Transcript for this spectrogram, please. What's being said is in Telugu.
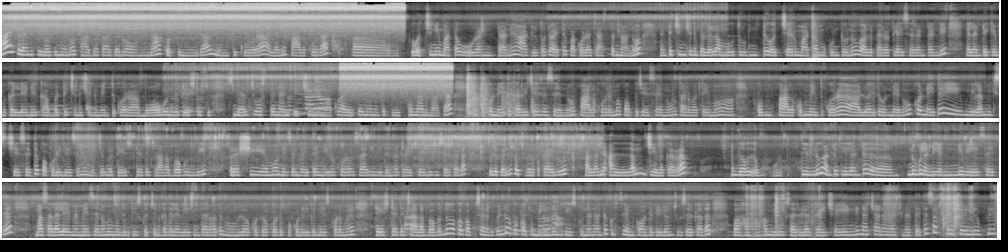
హాయ్ ఫ్రెండ్స్ ఈరోజు నేను తాజా తాజాగా ఉన్న కొత్తిమీర మెంతి కూర అలానే పాలకూర ఆ, వచ్చినాయన్నమాట ఊరంటానే వాటితో అయితే పకోడా చేస్తున్నాను. అంటే చిన్న చిన్న పిల్లలు అమ్ముతుంటే వచ్చారన్నమాట అమ్ముకుంటూను వాళ్ళు పెరట్లో వేసారంటండి. ఎలాంటి కెమికల్ లేనివి కాబట్టి చిన్న చిన్న మెంతి కూర బాగుంది టేస్ట్ స్మెల్ చూస్తేనే అనిపించింది నాకు. అయితే నేను ఇంకా తీసుకున్నాను అనమాట ఇంకా కొన్ని అయితే కర్రీ చేసేసాను. పాలకూర ఏమో పప్పు చేశాను తర్వాత ఏమో కొం- మెంతి మెంతికూర ఆలు అయితే వండాను. కొన్ని అయితే ఇలా మిక్స్ మిక్స్ చేసి అయితే పకోడీలు వేసాను నిజంగా టేస్ట్ అయితే చాలా బాగుంది. ఫ్రెష్ ఏమో నిజంగా అయితే మీరు కూడా ఒకసారి ఈ విధంగా ట్రై చేయండి. చూసారు కదా? ఉల్లిపాయలు పచ్చిమిరపకాయలు అలానే అల్లం జీలకర్ర తిల్లు అంటే తిల్లు అంటే నువ్వులండి అన్నీ వేసి అయితే మసాలాలు ఏమేమి వేసానో మీ ముందుకు తీసుకొచ్చాను కదా. ఇలా వేసిన తర్వాత నూనెలో ఒకటి ఒకటి పకోడీలు కింద వేసుకోవడమే టేస్ట్ అయితే చాలా బాగుంది. ఒక కప్పు శనగపిండి ఒక కప్పు బియ్యం పిండి తీసుకున్నాను అంటే ఇప్పుడు సేమ్ క్వాంటిటీలో చూసారు కదా. వాహాహా మీరు ఒకసారి ఇలా ట్రై చేయండి. నా ఛానల్ నచ్చినట్టయితే సబ్స్క్రైబ్ చేయండి. ప్లీజ్.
